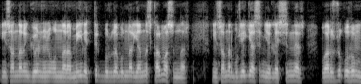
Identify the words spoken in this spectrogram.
insanların gönlünü onlara meylettir. Burada bunlar yalnız kalmasınlar insanlar buraya gelsin yerleşsinler varzukuhum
